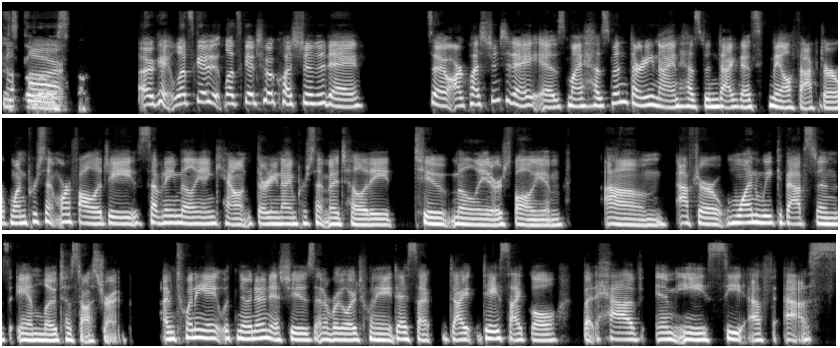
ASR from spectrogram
it's the Okay, let's go. Let's get to a question of the day. So, our question today is My husband, 39, has been diagnosed with male factor, 1% morphology, 70 million count, 39% motility, 2 milliliters volume um, after one week of abstinence and low testosterone. I'm 28 with no known issues and a regular 28 day, day cycle, but have MECFS.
